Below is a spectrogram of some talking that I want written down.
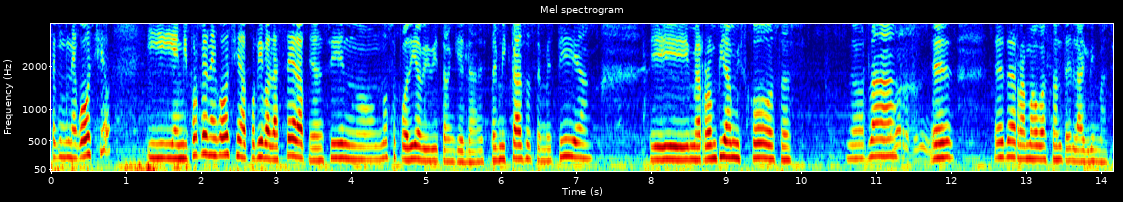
tengo un negocio y en mi propio negocio arriba la acera. Y así no, no se podía vivir tranquila. Hasta en mi casa se metían y me rompían mis cosas. De verdad, he, he derramado bastante lágrimas.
